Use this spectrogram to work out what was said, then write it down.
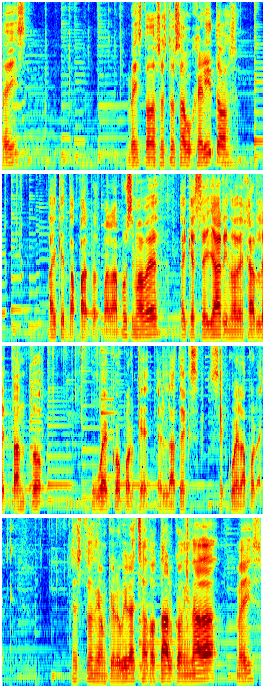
¿Veis? ¿Veis todos estos agujeritos? Hay que taparlos. Para la próxima vez hay que sellar y no dejarle tanto hueco porque el látex se cuela por ahí. Esto ni aunque lo hubiera echado talco ni nada, ¿veis?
